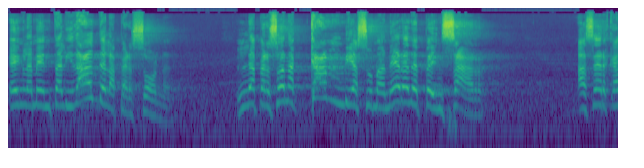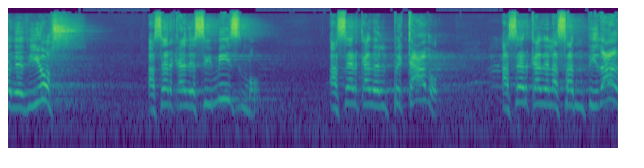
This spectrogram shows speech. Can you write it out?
en la mentalidad de la persona. La persona cambia su manera de pensar acerca de Dios, acerca de sí mismo, acerca del pecado, acerca de la santidad,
